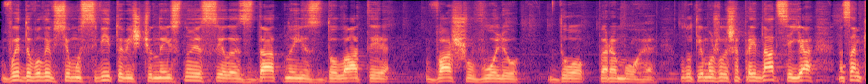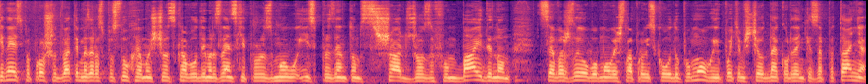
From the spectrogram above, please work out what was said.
Ви довели всьому світові, що не існує сили здатної здолати вашу волю до перемоги. Ну тут я можу лише приєднатися. Я на сам кінець попрошу. Давайте ми зараз послухаємо, що сказав Володимир Зеленський про розмову із президентом США Джозефом Байденом. Це важливо, бо мова йшла про військову допомогу. І потім ще одне коротеньке запитання,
